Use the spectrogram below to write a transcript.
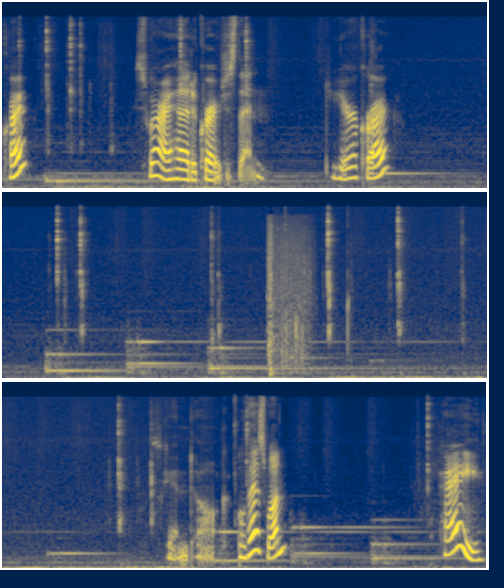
Crow? I swear I heard a crow just then. Do you hear a crow? Dark. Oh, there's one. Hey.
